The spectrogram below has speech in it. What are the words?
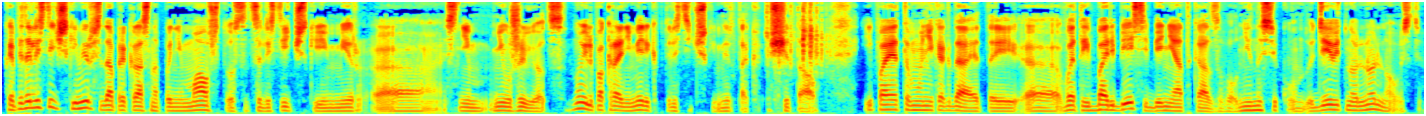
Капиталистический мир всегда прекрасно понимал, что социалистический мир э, с ним не уживется. Ну или, по крайней мере, капиталистический мир так считал. И поэтому никогда этой, э, в этой борьбе себе не отказывал, ни на секунду. 9.00 новости.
